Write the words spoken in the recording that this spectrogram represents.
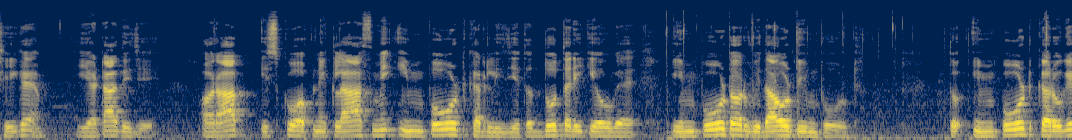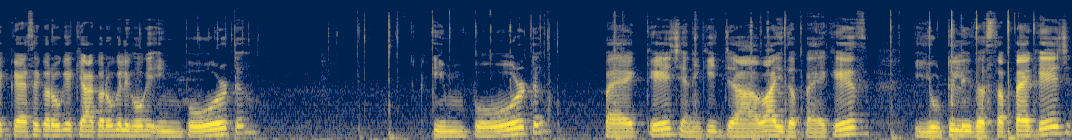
ठीक है? ये हटा दीजिए। और आप इसको अपने क्लास में इंपोर्ट कर लीजिए। तो दो तरीके हो गए इंपोर्ट और विदाउट इंपोर्ट तो इंपोर्ट करोगे, कैसे करोगे, क्या करोगे, लिखोगे इंपोर्ट इंपोर्ट पैकेज यानी कि Java is a package util is a sub package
